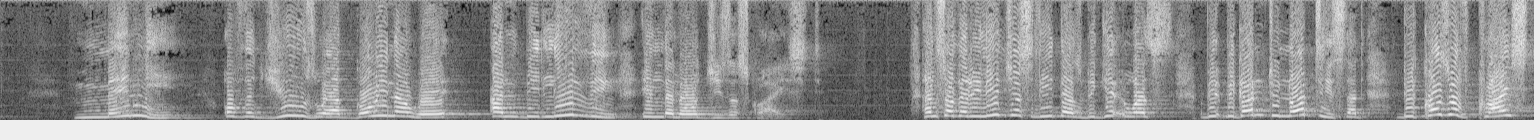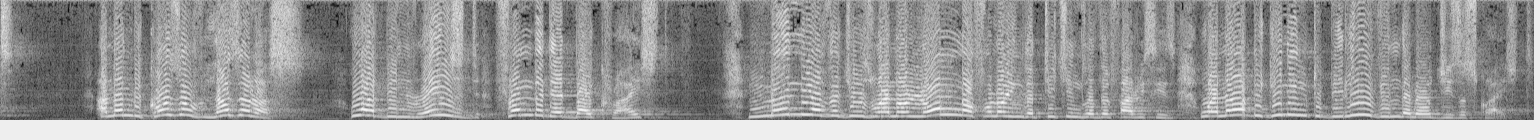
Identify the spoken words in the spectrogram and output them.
many of the Jews were going away and believing in the Lord Jesus Christ. And so the religious leaders began, was, be, began to notice that because of Christ and then because of Lazarus, who had been raised from the dead by Christ, many of the Jews were no longer following the teachings of the Pharisees, were now beginning to believe in the Lord Jesus Christ.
